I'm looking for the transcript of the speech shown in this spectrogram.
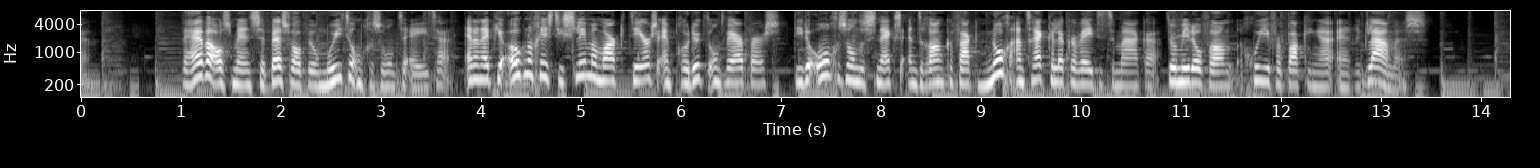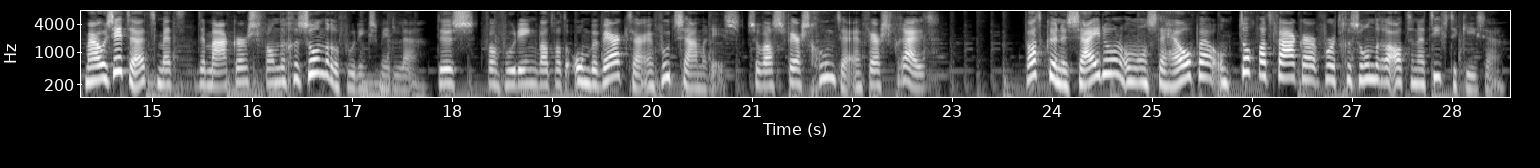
We hebben als mensen best wel veel moeite om gezond te eten. En dan heb je ook nog eens die slimme marketeers en productontwerpers die de ongezonde snacks en dranken vaak nog aantrekkelijker weten te maken door middel van goede verpakkingen en reclames. Maar hoe zit het met de makers van de gezondere voedingsmiddelen? Dus van voeding wat wat onbewerkter en voedzamer is, zoals vers groente en vers fruit. Wat kunnen zij doen om ons te helpen om toch wat vaker voor het gezondere alternatief te kiezen?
